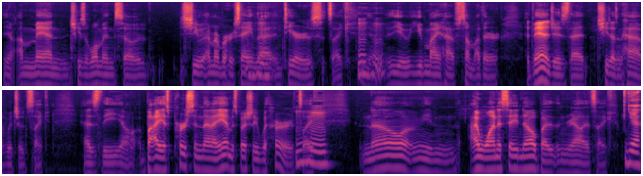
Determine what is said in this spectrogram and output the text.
you know, I'm a man and she's a woman, so." She, I remember her saying that in tears. It's like you, know, you you might have some other advantages that she doesn't have, which it's like, as the you know biased person that I am, especially with her, it's like, Mhm. no, I mean, I want to say no, but in reality, it's like Yeah.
